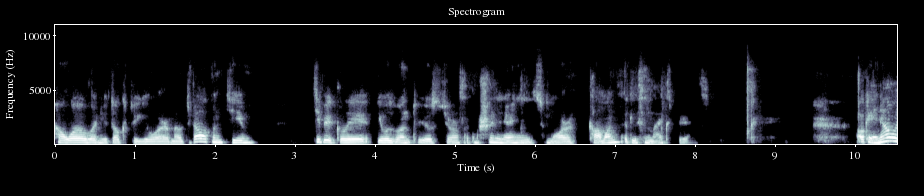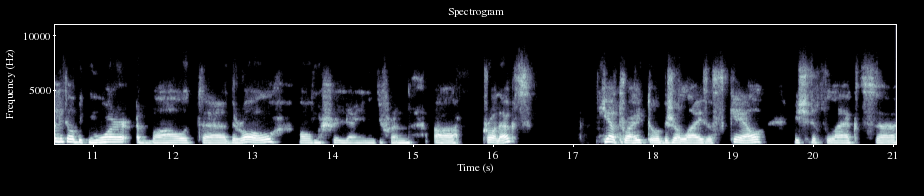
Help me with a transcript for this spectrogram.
However, when you talk to your ML development team, typically you would want to use terms like machine learning. It's more common, at least in my experience. Okay, now a little bit more about uh, the role of machine learning in different uh, products. Here I try to visualize a scale which reflects uh,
